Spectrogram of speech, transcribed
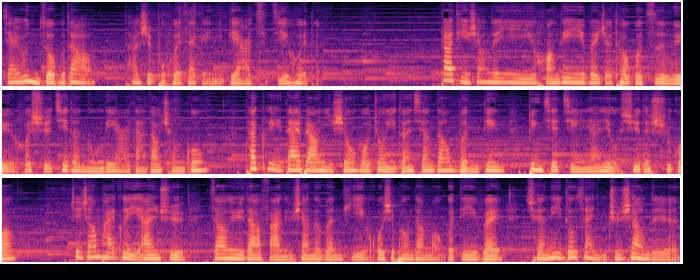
假如你做不到，他是不会再给你第二次机会的。大体上的意义，皇帝意味着透过自律和实际的努力而达到成功。它可以代表你生活中一段相当稳定并且井然有序的时光。这张牌可以暗示遭遇到法律上的问题，或是碰到某个地位、权力都在你之上的人，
